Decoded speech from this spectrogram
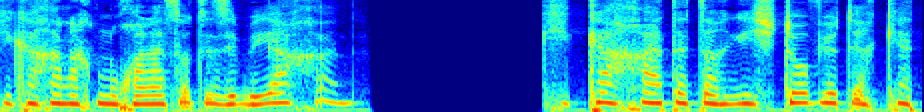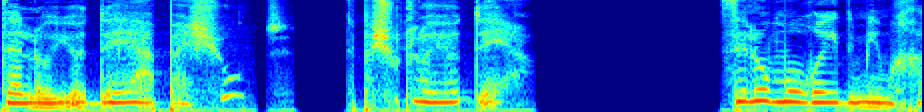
כי ככה אנחנו נוכל לעשות את זה ביחד. כי ככה אתה תרגיש טוב יותר, כי אתה לא יודע פשוט. אתה פשוט לא יודע. זה לא מוריד ממך,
